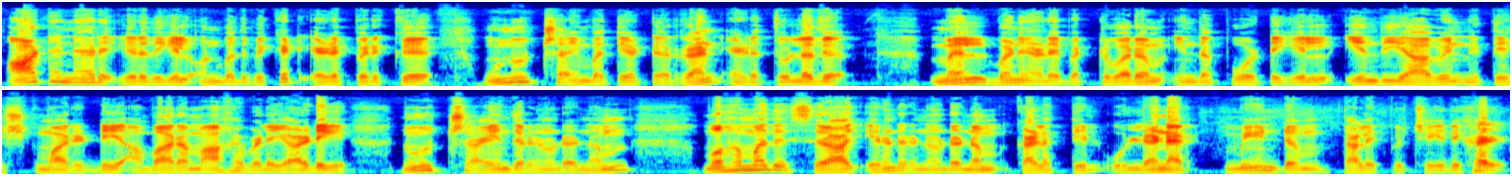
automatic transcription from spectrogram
ஆட்ட நேர இறுதியில் ஒன்பது விக்கெட் இழப்பிற்கு முன்னூற்று ஐம்பத்தி எட்டு ரன் எடுத்துள்ளது. மெல்பர்னில் நடைபெற்று வரும் இந்த போட்டியில் இந்தியாவின் நிதிஷ்குமார் ரெட்டி அபாரமாக விளையாடி நூற்று ஐந்து ரன்னுடனும் முகமது சிராஜ் இரண்டு ரன்னுடனும் களத்தில் உள்ளனர். மீண்டும் தலைப்புச் செய்திகள்.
